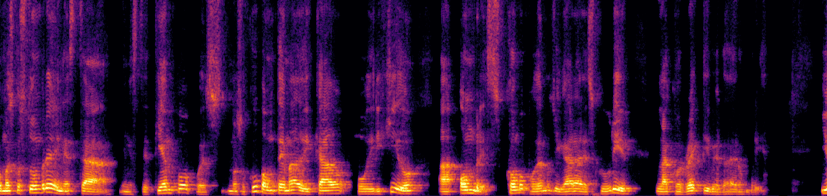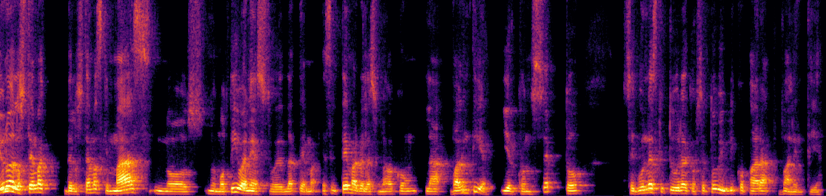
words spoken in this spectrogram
Como es costumbre en, esta, en este tiempo, pues nos ocupa un tema dedicado o dirigido a hombres, cómo podemos llegar a descubrir la correcta y verdadera hombría. Y uno de los, temas de los temas que más nos, nos motiva en esto es, la tema, es el tema relacionado con la valentía y el concepto, según la escritura, el concepto bíblico para valentía.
